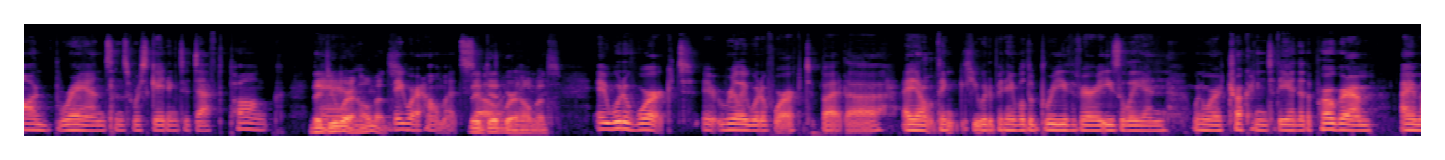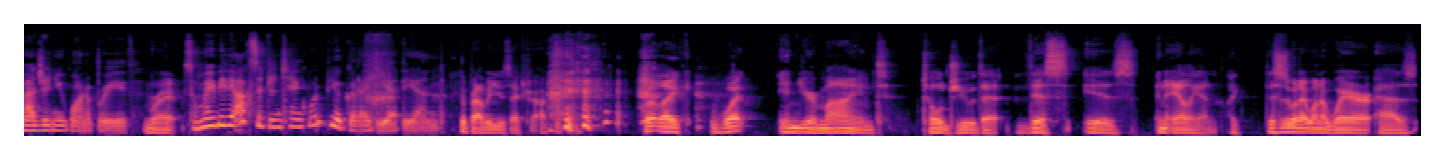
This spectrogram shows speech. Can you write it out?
on brand since we're skating to Daft Punk. They do wear helmets. They wear helmets. they so, did wear I mean, helmets. It would have worked. It really would have worked. But uh, I don't think he would have been able to breathe very easily. And when we're trucking to the end of the program, I imagine you want to breathe. Right. So maybe the oxygen tank would be a good idea at the end. I could probably use extra oxygen. but like what in your mind told you that this is an alien? Like this is what I want to wear as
